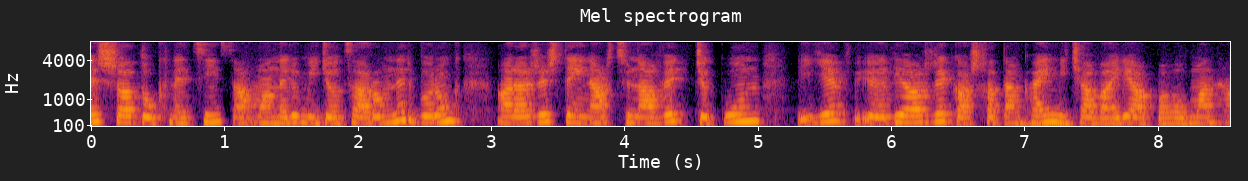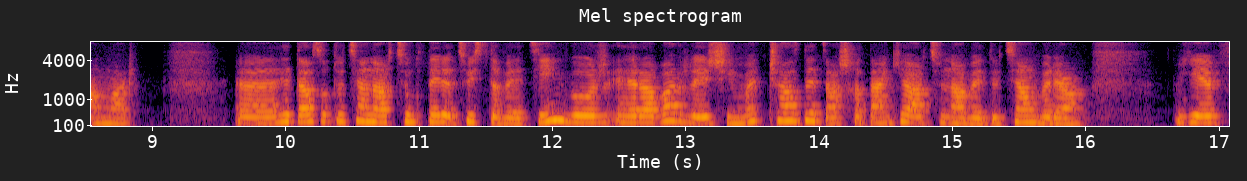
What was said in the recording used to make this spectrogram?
մեզ շատ օգնեցին սահմանելու միջոցառումներ, որոնք անհրաժեշտ էին արդյունավետ, ճկուն եւ լիարժեք աշխատանքային միջավայրի ապահովման համար հետազոտության արդյունքները ցույց տվեցին, որ հերավար ռեժիմը չազդեց աշխատանքի արդյունավետության վրա եւ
